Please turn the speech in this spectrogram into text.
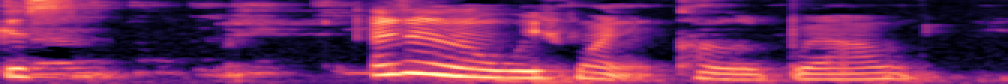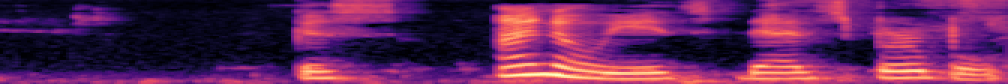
Cause I don't know which one color brown. Because I know it, that's purple.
